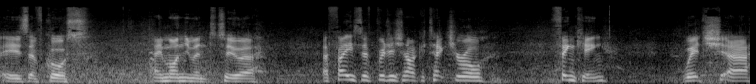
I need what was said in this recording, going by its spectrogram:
is, of course, a monument to a, a phase of British architectural thinking, which uh,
